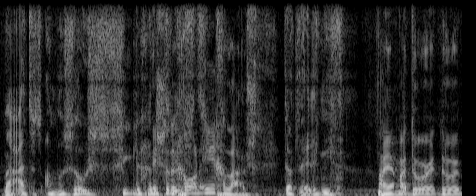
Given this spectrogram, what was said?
Maar het is allemaal zo zielig en Is ze er gewoon ingeluisterd? Dat weet ik niet. Nou ja, maar door, door,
